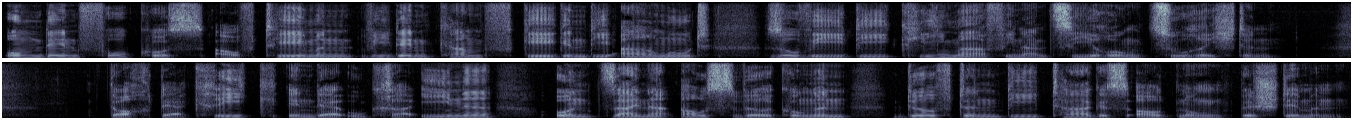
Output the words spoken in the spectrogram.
um den Fokus auf Themen wie den Kampf gegen die Armut sowie die Klimafinanzierung zu richten. Doch der Krieg in der Ukraine und seine Auswirkungen dürften die Tagesordnung bestimmen.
